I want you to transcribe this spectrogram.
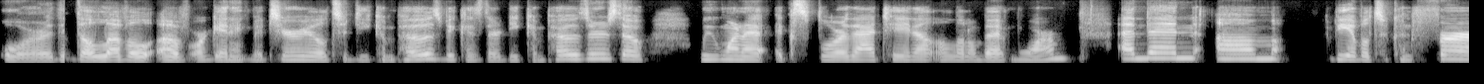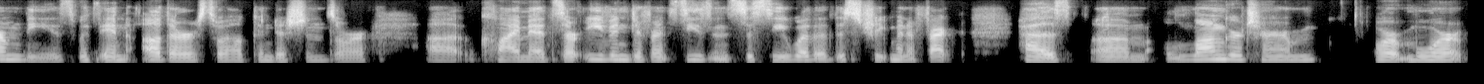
or the, level of organic material to decompose because they're decomposers. So we want to explore that data a little bit more. And then um, be able to confirm these within other soil conditions or uh, climates or even different seasons to see whether this treatment effect has um, longer term or more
